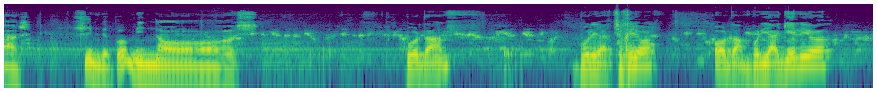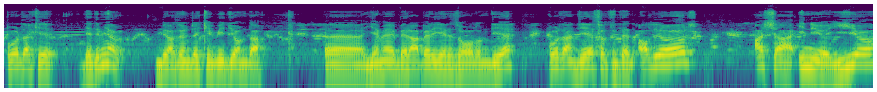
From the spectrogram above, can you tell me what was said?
var. Şimdi bu minnoş. Buradan buraya çıkıyor. Oradan buraya geliyor. Buradaki dedim ya biraz önceki videomda e, yemeği beraber yeriz oğlum diye. Buradan GSOT'den alıyor. Aşağı iniyor yiyor.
